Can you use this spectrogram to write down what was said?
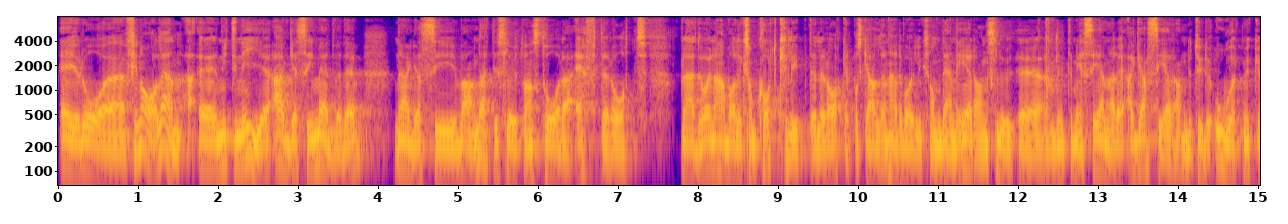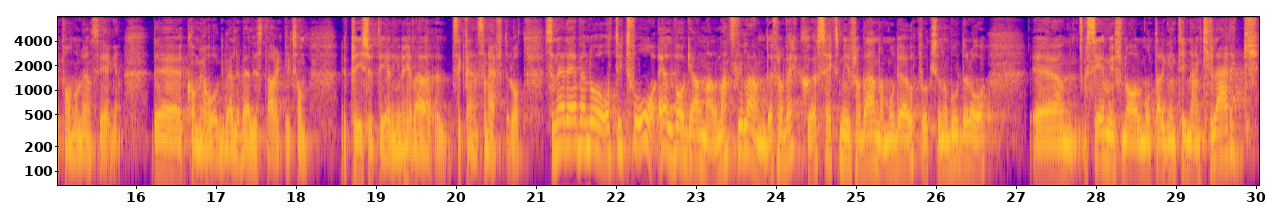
är ju då eh, finalen 99, eh, Agassi Medvedev. När Agassi vann där till slut och hans tårar efteråt. Nej, det var ju när han var liksom kortklippt eller rakad på skallen här. Det var ju liksom den eran, eh, lite mer senare, Agassi-eran, betydde oerhört mycket för honom den segern. Det kommer jag ihåg väldigt, väldigt starkt. Liksom. Prisutdelningen och hela sekvensen efteråt. Sen är det även då 82, 11 år gammal, Mats Wilander från Växjö, 6 mil från Värnamo där jag är uppvuxen och bodde då. Eh, semifinal mot Argentinan Clark.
